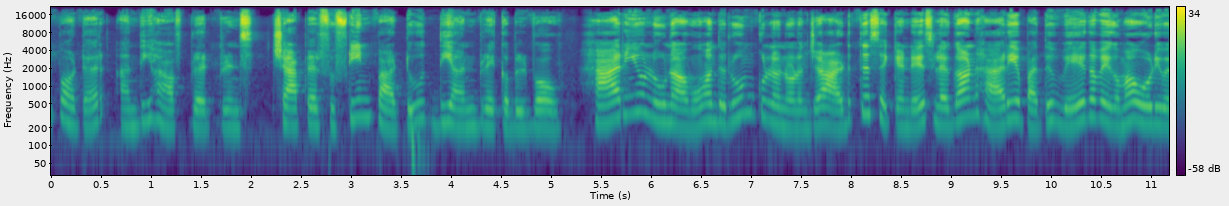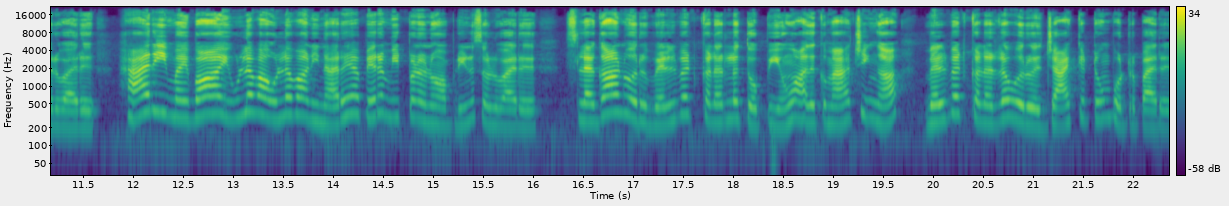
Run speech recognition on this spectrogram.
Potter and the Half-Blood Prince chapter fifteen part two the unbreakable vow ஹாரியும் லூனாவும் அந்த ரூம்குள்ளே நுழைஞ்சா அடுத்த செகண்டே ஸ்லெகான் ஹாரியை பார்த்து வேக வேகமாக ஓடி வருவார். ஹாரி மை பாய் உள்ளவா உள்ளவா நீ நிறையா பேரை மீட் பண்ணணும் அப்படின்னு சொல்லுவார். ஸ்லெகான் ஒரு வெல்வெட் கலரில் தொப்பியும் அதுக்கு மேட்சிங்காக வெல்வெட் கலரில் ஒரு ஜாக்கெட்டும் போட்டிருப்பாரு.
